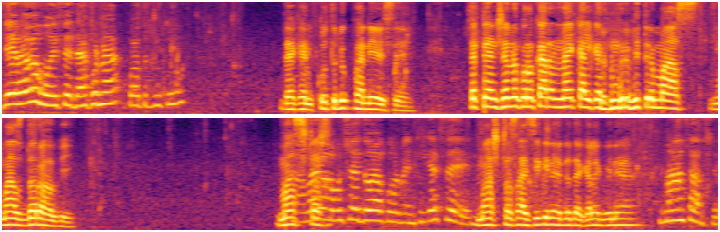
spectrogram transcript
যেভাবে হয়েছে দেখো না কতটুকু। দেখেন কতটুকু পানি হয়েছে। তা টেনশনের কোনো কারণ নাই কালকে রুমের ভিতরে মাছ মাছ ধরা হবে। মাছটা অবশ্যই দোয়া করবেন ঠিক আছে? মাছটা চাইছে কিনা এটা দেখা লাগবে না। মাছ আছে।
